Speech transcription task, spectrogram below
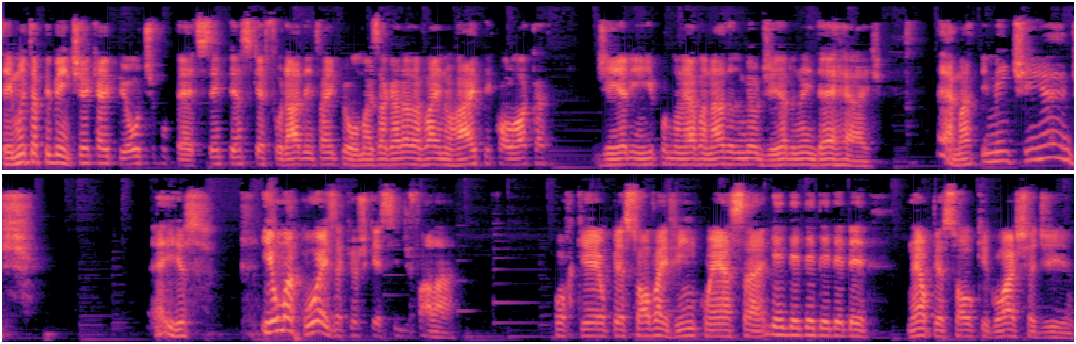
Tem muita pimentinha que é IPO tipo pet. Sempre pensa que é furada entrar em IPO, mas a galera vai no hype e coloca dinheiro em IPO, não leva nada do meu dinheiro, nem 10 reais. É, mas pimentinha é, é isso. E uma coisa que eu esqueci de falar, porque o pessoal vai vir com essa. Né, o pessoal que gosta de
